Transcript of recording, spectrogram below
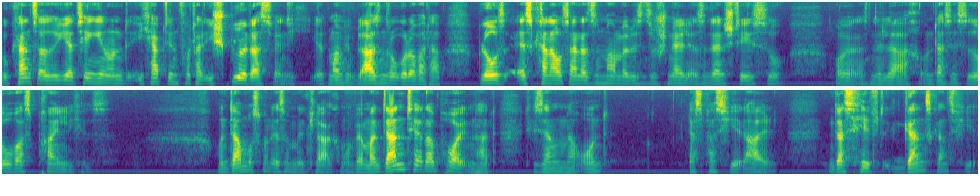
Du kannst also jetzt hingehen und ich habe den Vorteil, ich spüre das, wenn ich jetzt mal Blasendruck oder was habe. Bloß, es kann auch sein, dass es manchmal ein bisschen zu schnell ist und dann stehst du, oh ja, das ist eine Lache und das ist so was Peinliches. Und da muss man erstmal mit klarkommen. Und wenn man dann Therapeuten hat, die sagen, na und, das passiert allen. Und das hilft ganz, ganz viel.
